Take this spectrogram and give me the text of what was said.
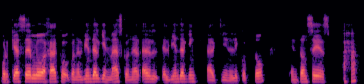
por qué hacerlo ajá, con, el bien de alguien más, con el, el, bien de alguien a quien le costó. Entonces, ajá.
